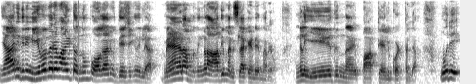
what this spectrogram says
ഞാനിതിന് നിയമപരമായിട്ടൊന്നും പോകാൻ ഉദ്ദേശിക്കുന്നില്ല. മാഡം നിങ്ങൾ ആദ്യം മനസ്സിലാക്കേണ്ടതെന്നറിയോ? നിങ്ങൾ ഏത് ന- പാർട്ടി ആയാലും കുഴപ്പമില്ല. ഒരു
